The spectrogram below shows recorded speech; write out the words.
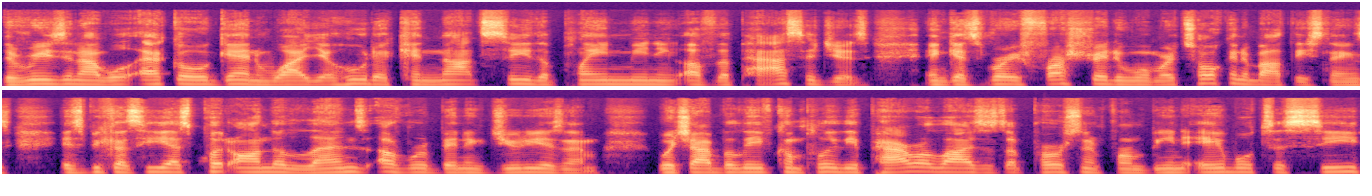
The reason I will echo again why Yehuda cannot see the plain meaning of the passages and gets very frustrated when we're talking about these things is because he has put on the lens of rabbinic Judaism, which I believe completely paralyzes a person from being able to see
